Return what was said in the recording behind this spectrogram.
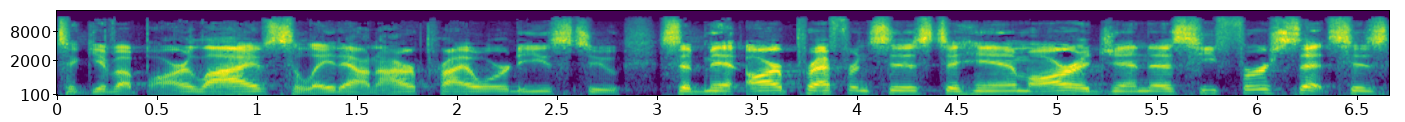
to give up our lives, to lay down our priorities, to submit our preferences to Him, our agendas, He first sets His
